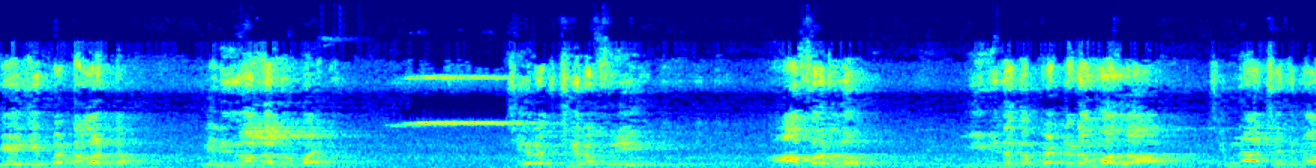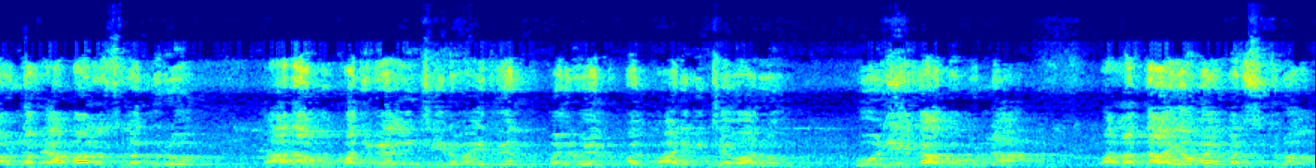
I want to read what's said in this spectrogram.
కేజీ బట్టలంట ఎనిమిది వందల రూపాయలు. చీరకు చీర ఫ్రీ. ఆఫర్లు ఈ విధంగా పెట్టడం వల్ల చిన్న చితగా ఉన్న వ్యాపారస్తులందరూ దాదాపు పదివేల నుంచి ఇరవై ఐదు వేలు ముప్పై వేల రూపాయలు బాడీకి ఇచ్చేవారు గోళీలు కాకోకుండా వాళ్ళంతా అయోమయ పరిస్థితిలో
